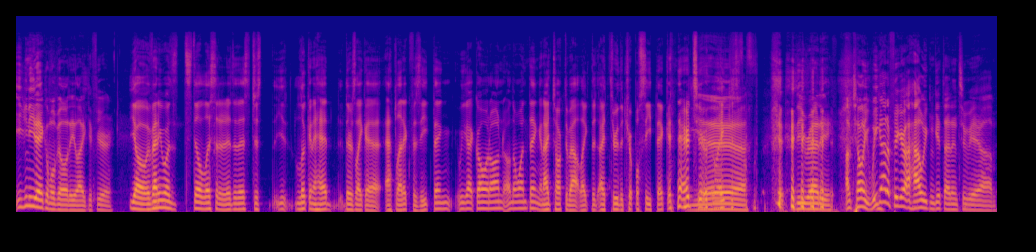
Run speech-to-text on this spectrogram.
you need ankle mobility, like if you're Yo, if anyone's still listening into this, just you, looking ahead, there's like a athletic physique thing we got going on on the one thing, and I talked about like the I threw the triple C thick in there too. yeah, be ready. I'm telling you, we got to figure out how we can get that into a um,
